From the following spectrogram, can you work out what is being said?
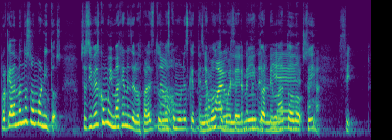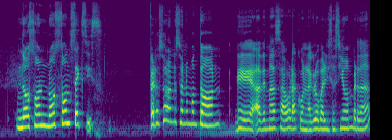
Porque además no son bonitos. O sea, si ves como imágenes de los parásitos No, más comunes que tenemos, como el helminto, el pie. nemátodo, sí, Ajá, sí. no son, no son sexys. Pero son, son un montón, eh, además ahora con la globalización, ¿verdad?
